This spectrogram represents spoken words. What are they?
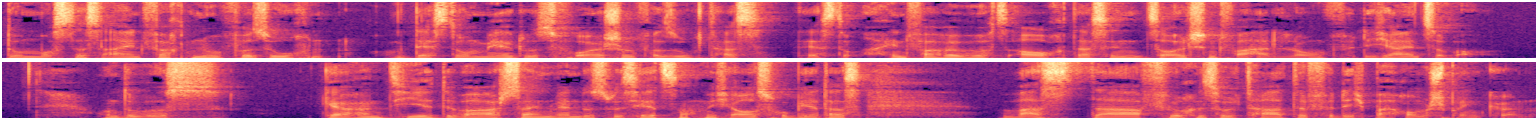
Du musst es einfach nur versuchen. Und desto mehr du es vorher schon versucht hast, desto einfacher wird es auch, das in solchen Verhandlungen für dich einzubauen. Und du wirst garantiert überrascht sein, wenn du es bis jetzt noch nicht ausprobiert hast, was da für Resultate für dich bei rumspringen können.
